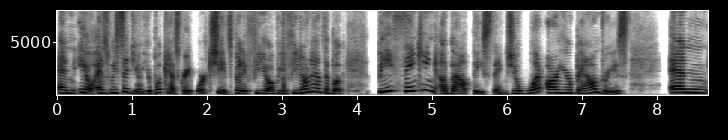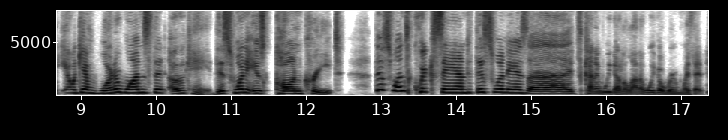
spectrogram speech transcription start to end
and you know as we said you know your book has great worksheets but if you know if you don't have the book be thinking about these things. You know what are your boundaries and you know, again, what are ones that okay, this one is concrete. This one's quicksand. This one is uh it's kind of we got a lot of wiggle room with it.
